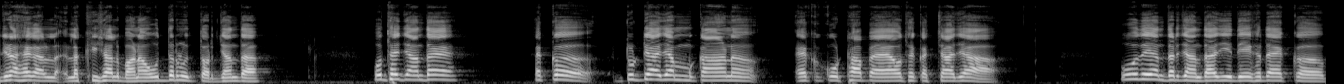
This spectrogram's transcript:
ਜਿਹੜਾ ਹੈਗਾ ਲ- ਲੱਖੀ ਸ਼ਾਹ ਲਬਾਣਾ ਉਧਰ ਨੂੰ ਤੁਰ ਜਾਂਦਾ। ਉੱਥੇ ਜਾਂਦਾ ਹੈ, ਇੱਕ ਟੁੱਟਿਆ ਜਿਹਾ ਮਕਾਨ, ਇੱਕ ਕੋਠਾ ਪਿਆ ਉੱਥੇ ਕੱਚਾ ਜਿਹਾ। ਉਹਦੇ ਅੰਦਰ ਜਾਂਦਾ ਜੀ, ਦੇਖਦਾ ਇੱਕ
